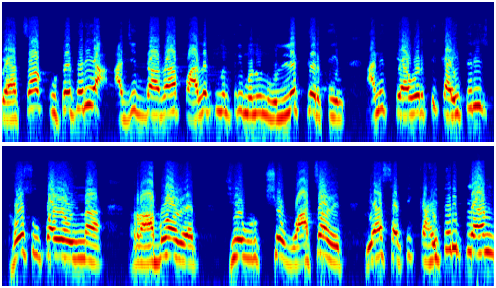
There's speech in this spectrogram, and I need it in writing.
त्याचा कुठेतरी अजितदादा पालकमंत्री म्हणून उल्लेख करतील आणि त्यावरती काहीतरी ठोस उपाययोजना राबवाव्यात हे वृक्ष वाचावेत यासाठी काहीतरी प्लॅन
